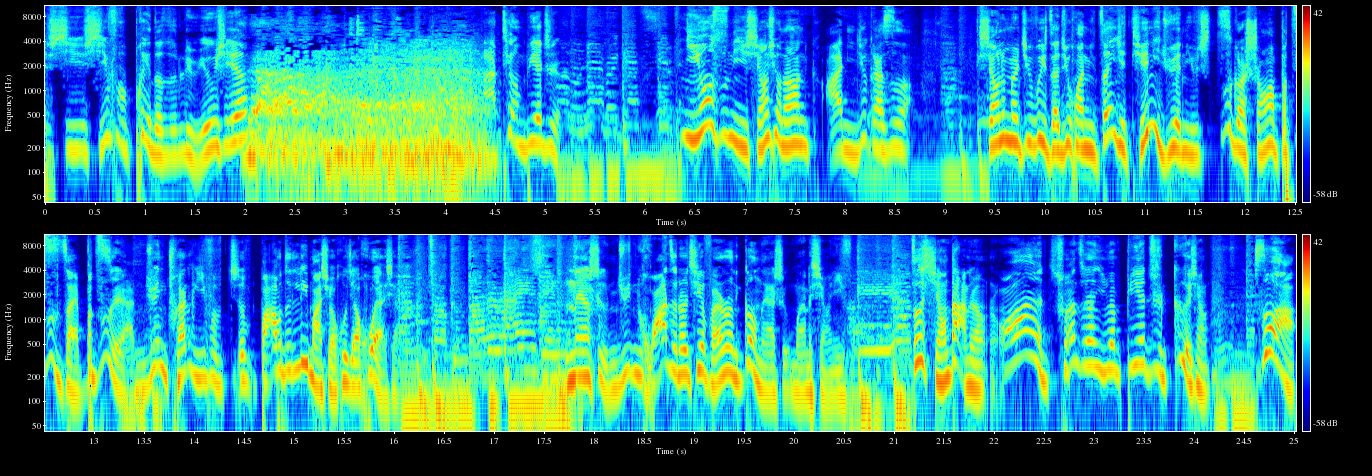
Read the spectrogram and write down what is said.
媳媳妇配的是旅游鞋，啊，挺别致。你要是你想想的啊，你就开始。心里面就为这句话，你这一天你觉得你自个儿身上不自在、不自然，你觉得你穿这个衣服巴不得立马想回家换一下，难受。你就你花这点钱，反而让你更难受。买的新衣服，这是心大的人哇，穿这样衣服别致个性，是吧？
